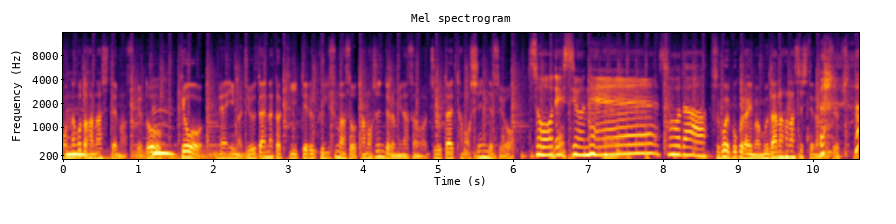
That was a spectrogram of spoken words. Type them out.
こんなこと話してますけど、うん、今日ね今渋滞の中聞いてるクリスマスを楽しんでる皆さんは渋滞楽しいんですよ。そうですよね、えー、そうだ。すごい僕ら今無駄な話してるんですよきっと。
